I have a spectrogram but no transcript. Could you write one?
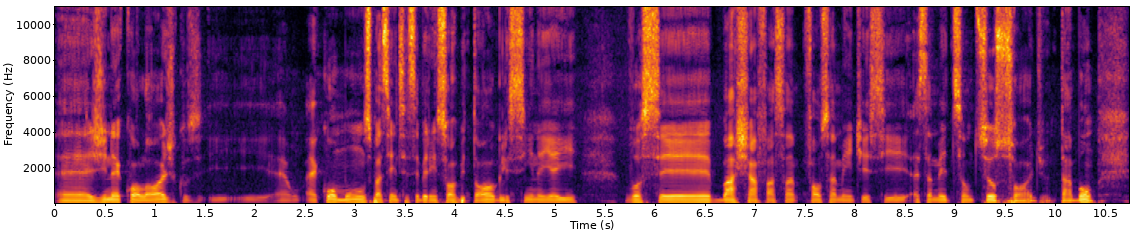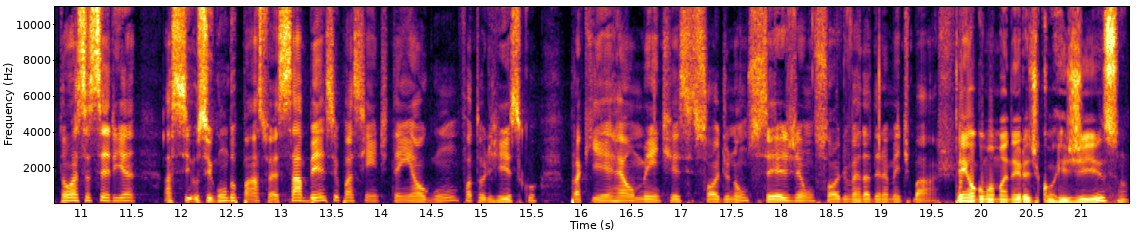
é, ginecológicos. E, e é, é comum os pacientes receberem sorbitol, glicina, e aí você baixar falsa, falsamente esse, essa medição do seu sódio, tá bom? Então essa seria a, o segundo passo é saber se o paciente tem algum fator de risco para que realmente esse sódio não seja um sódio verdadeiramente baixo. Tem alguma maneira de corrigir isso?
